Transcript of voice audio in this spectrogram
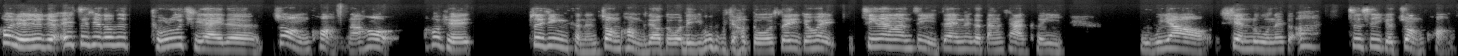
后学就觉得，哎，这些都是突如其来的状况，然后后学。最近可能状况比较多，礼物比较多，所以就会尽量让自己在那个当下可以不要陷入那个啊，这是一个状况，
